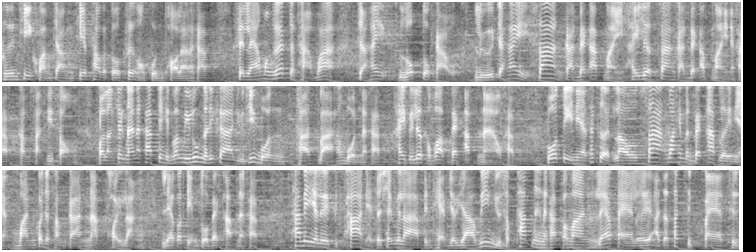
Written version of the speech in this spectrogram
พื้นที่ความจำเทียบเท่ากับตัวเครื่องของคุณพอแล้วนะครับ เสร็จแล้วมันก็จะถามว่าจะให้ลบตัวเก่า หรือจะให้สร้างการแบ็กอัพใหม่ ให้เลือกสร้างการแบ็กอัพใหม่นะครับคำสั่งที่ 2 พอหลังจากนั้นนะครับจะเห็นว่ามีรูปนาฬิกาอยู่ที่บนทัสบาร์ข้างบนนะครับให้ไปเลือกคำว่า backup now ครับ ปกติเนี่ยถ้าเกิดเราสร้างว่าให้มันแบ็กอัพเลยเนี่ยมันก็จะทำการนับถอยหลัง แล้วก็เตรียมตัวแบ็กอัพนะครับถ้าไม่มีอะไรผิดพลาดเนี่ยจะใช้เวลาเป็นแถบยาวๆวิ่งอยู่สักพักหนึ่งนะครับประมาณแล้วแต่เลยอาจจะสัก 18 ถึง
